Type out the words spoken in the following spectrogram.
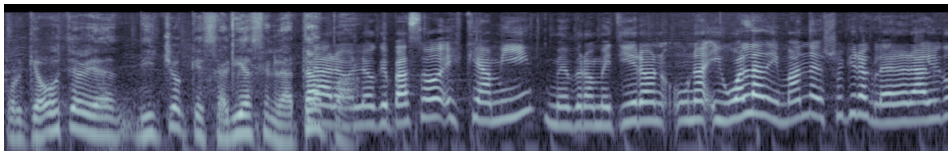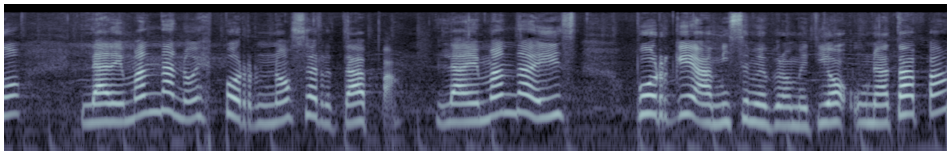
porque a vos te habían dicho que salías en la tapa. Claro, lo que pasó es que a mí me prometieron una. Igual la demanda, yo quiero aclarar algo. La demanda no es por no ser tapa. La demanda es porque a mí se me prometió una tapa.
